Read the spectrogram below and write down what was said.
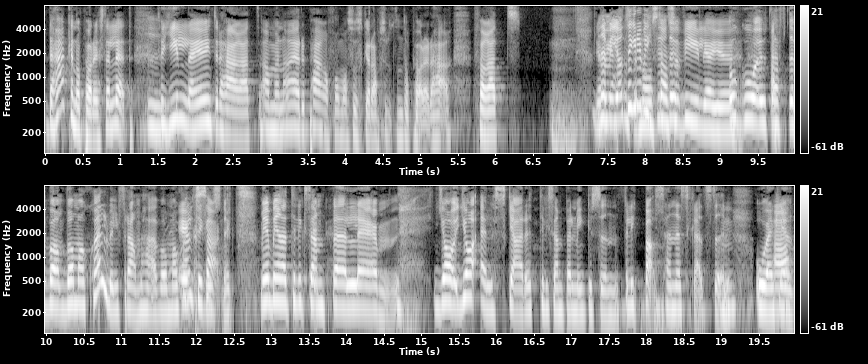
det här kan du ha på dig istället. Så gillar jag inte det här att, ja men är du päronformad så ska du absolut inte ha på dig det här. För att Nej, men jag tycker inte, det är viktigt att- vill jag ju... Och gå ut efter vad, vad man själv vill framhäva och man själv tycker är Exakt. snyggt. Men jag menar till exempel, ehm, jag, jag älskar till exempel min kusin Filippas, hennes klädstil Mm. och verkligen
